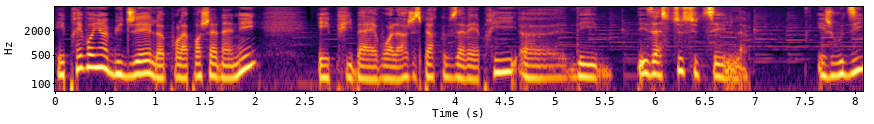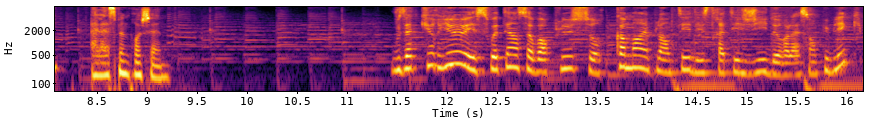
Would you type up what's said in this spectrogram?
et prévoyez un budget pour la prochaine année. Et puis ben voilà, j'espère que vous avez appris euh, des astuces utiles. Et je vous dis à la semaine prochaine. Vous êtes curieux et souhaitez en savoir plus sur comment implanter des stratégies de relations publiques?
